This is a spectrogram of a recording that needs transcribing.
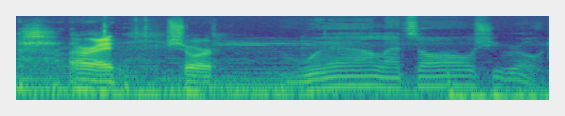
All right, sure. Well, that's all she wrote.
